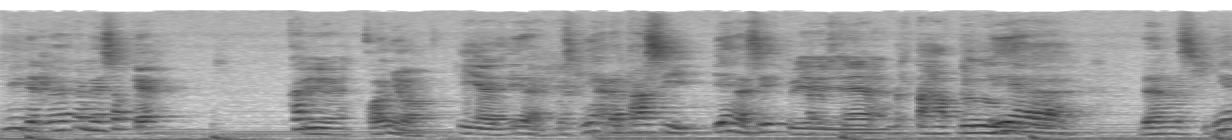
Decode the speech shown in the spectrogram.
ini deadline kan besok ya. Kan Iya. konyol. Iya. Iya, meskinya adaptasi. Iya nggak sih? Iya, harusnya iya. bertahap dulu Iya. Dan meskinya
